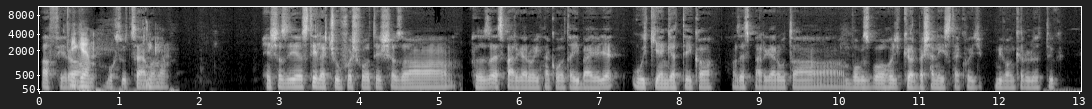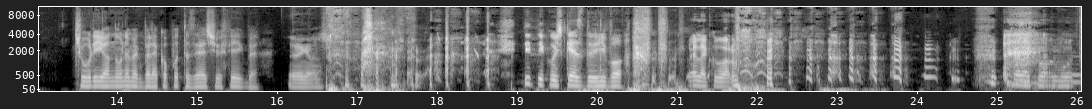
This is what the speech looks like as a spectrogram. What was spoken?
affér a box utcában. Igen. És az, az tényleg csúfos volt, és az a, az, az Espargaroiknak volt a hibája, hogy úgy kiengedték a, az Espargarót a boxból, hogy körbe se néztek, hogy mi van körülöttük. Csóri annó nem meg belekapott az első fékbe? Igen. Tipikus kezdőhiba. Belekorm. Belekormolt.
